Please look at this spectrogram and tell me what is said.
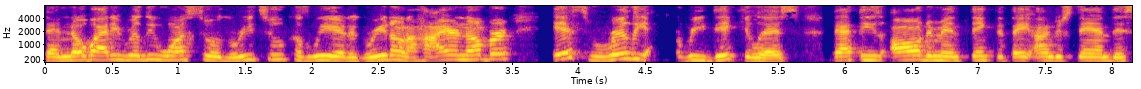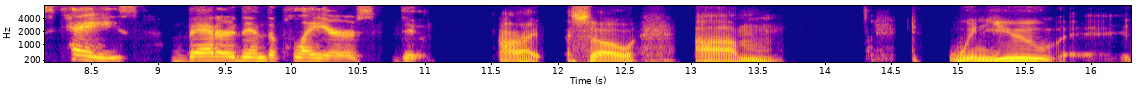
that nobody really wants to agree to because we had agreed on a higher number? It's really ridiculous that these aldermen think that they understand this case better than the players do. All right. So, um, when you uh,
